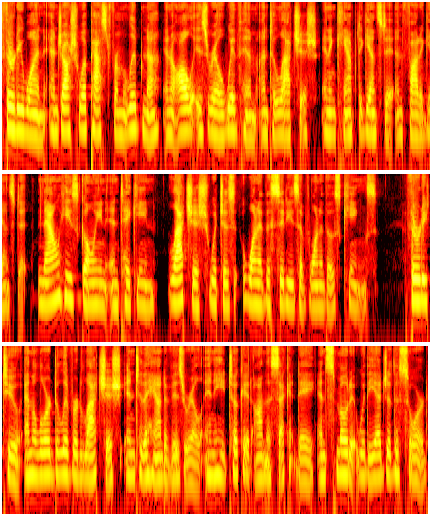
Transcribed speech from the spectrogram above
31 And Joshua passed from Libnah and all Israel with him unto Lachish and encamped against it and fought against it. Now he's going and taking Lachish, which is one of the cities of one of those kings. 32 And the Lord delivered Lachish into the hand of Israel, and he took it on the second day, and smote it with the edge of the sword,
